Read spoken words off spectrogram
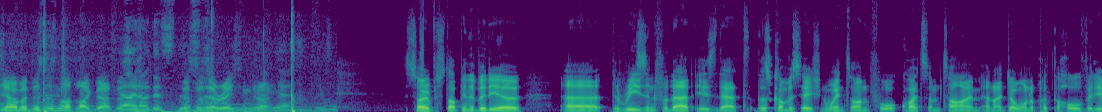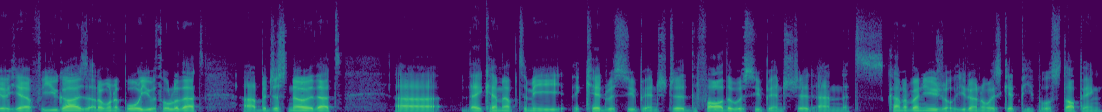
yeah, but this is not like that. This, Yeah, is, know, this- this this- is a racing drone. Yeah. Sorry for stopping the video. Uh, the reason for that is that this conversation went on for quite some time, and I don't want to put the whole video here for you guys. I don't want to bore you with all of that, uh, but just know that uh, they came up to me. The kid was super interested, the father was super interested, and it's kind of unusual. You don't always get people stopping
